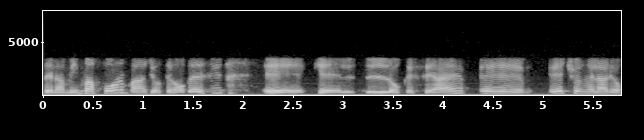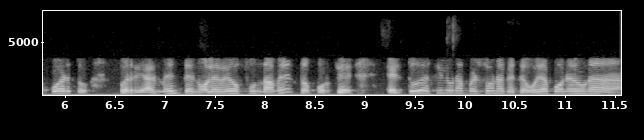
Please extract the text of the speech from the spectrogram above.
De la misma forma, yo tengo que decir eh, que lo que se ha eh, hecho en el aeropuerto, pues realmente no le veo fundamento, porque el tú decirle a una persona que te voy a poner una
